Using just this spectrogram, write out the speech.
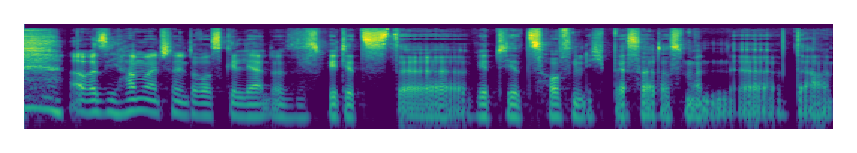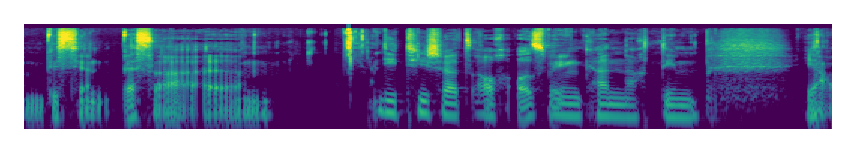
aber sie haben anscheinend daraus gelernt und es wird jetzt, äh, wird jetzt hoffentlich besser, dass man äh, da ein bisschen besser ähm, die T-Shirts auch auswählen kann, nachdem ja,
